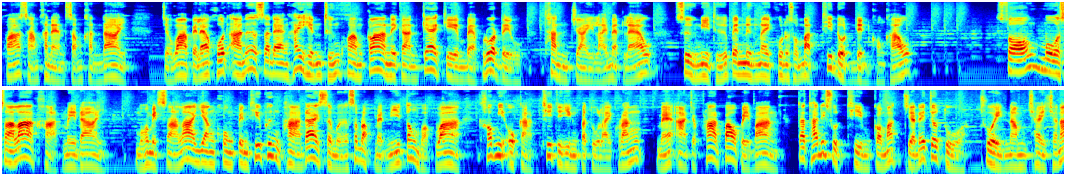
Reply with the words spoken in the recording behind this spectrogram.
คว้า 3 คะแนนสำคัญได้ จะว่าไปแล้วโค้ดอาเนอร์แสดงให้เห็นถึงความกล้าในการแก้เกมแบบรวดเร็ว ทันใจหลายแมตช์แล้ว ซึ่งนี่ถือเป็นหนึ่งในคุณสมบัติที่โดดเด่นของเขา 2. โมซาลาขาดไม่ได้ โมฮัมเหม็ดซาลาห์ยังคงเป็นที่พึ่งพาได้เสมอสำหรับแมตช์นี้ต้องบอกว่า เขามีโอกาสที่จะยิงประตูหลายครั้ง แม้อาจจะพลาดเป้าไปบ้าง แต่ท้ายที่สุดทีมก็มักจะได้เจ้าตัว ช่วยนำชัยชนะ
